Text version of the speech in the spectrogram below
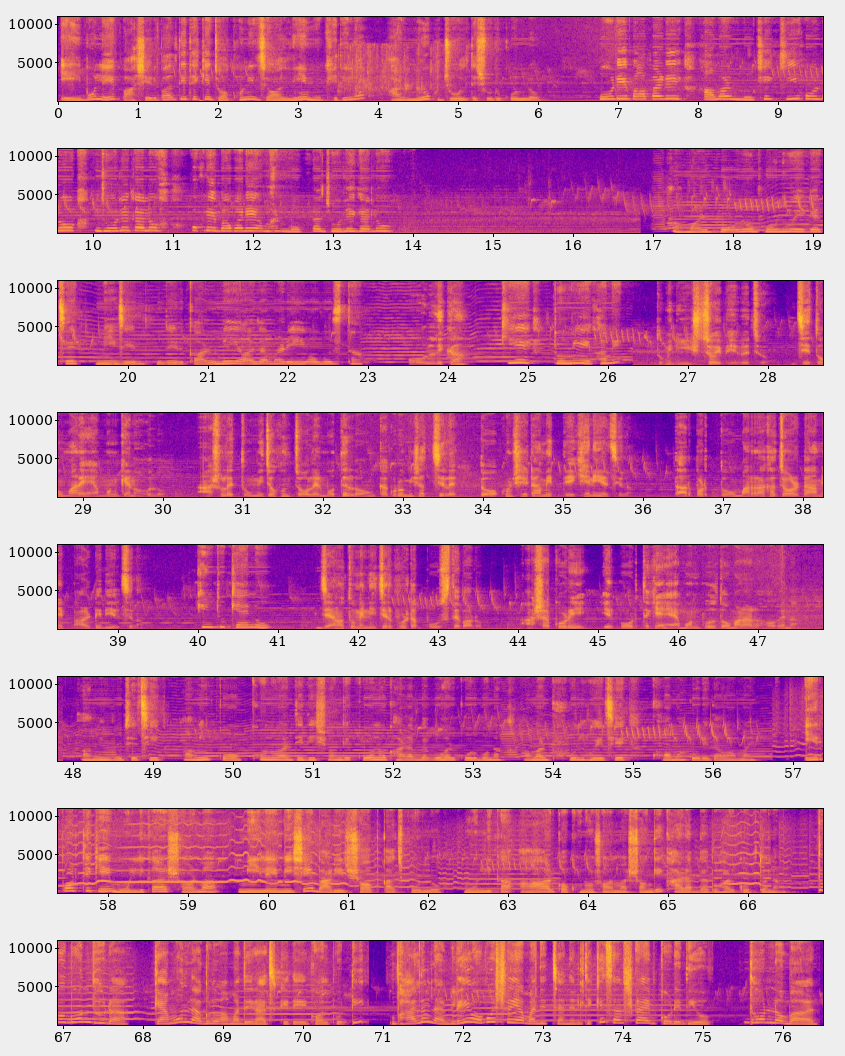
এই বলে পাশের বালতি থেকে যখনই জল নিয়ে মুখে দিল আর মুখ জ্বলতে শুরু করল। ওরে বাবারে, আমার মুখে কি হলো? জ্বলে গেল। ওরে বাবারে, আমার মুখটা জ্বলে গেল। আমার বড় ভুল হয়ে গেছে। নিজের ভুলের কারণেই আজ আমার এই অবস্থা। মল্লিকা? কে? তুমি এখানে? তুমি নিশ্চয় ভেবেছো যে তোমার এমন কেন হলো? আসলে তুমি যখন জলের মধ্যে লঙ্কা গুঁড়ো মিশাচ্ছিলে তখন সেটা আমি দেখে নিয়েছিলাম। তারপর তোমার রাখা জলটা আমি পাল্টে দিয়েছিলাম। কিন্তু কেন? যেন তুমি নিজের ভুলটা বুঝতে পারো। আশা করি এরপর থেকে এমন ভুল তোমার আর হবে না। আমি বুঝেছি আমি কখনো আর দিদির সঙ্গে কোনো খারাপ ব্যবহার করব না। আমার ভুল হয়েছে ক্ষমা করে দাও আমায়। এরপর থেকে মল্লিকা আর শর্মা মিলে মিশে বাড়ির সব কাজ করল। মল্লিকা আর কখনো শর্মার সঙ্গে খারাপ ব্যবহার করতো না। তো বন্ধুরা কেমন লাগল আমাদের আজকের এই গল্পটি? ভালো লাগলে অবশ্যই আমাদের চ্যানেলটিকে সাবস্ক্রাইব করে দিও। ধন্যবাদ।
